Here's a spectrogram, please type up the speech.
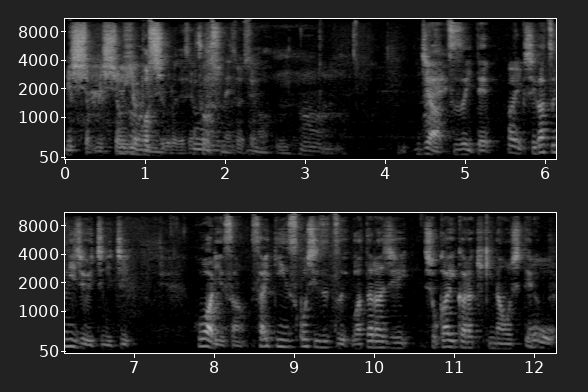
ミッションミッションイン。ポッシブルですよ。そうですね。そうですよ、うんじゃあ続いてはい。4月21日。ホワリーさん最近少しずつ「わたらじ」初回から聞き直してる。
